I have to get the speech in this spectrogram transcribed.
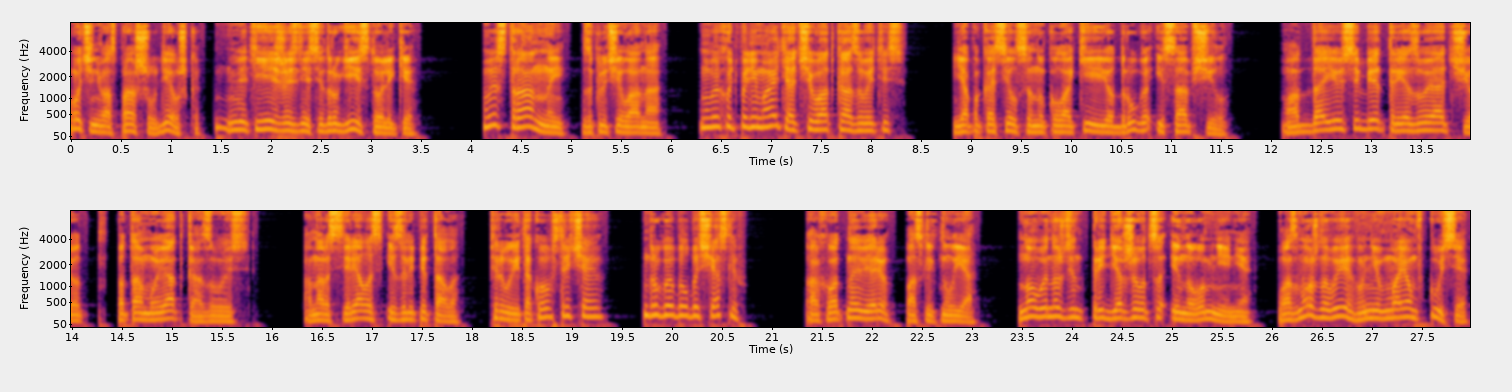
Очень вас прошу, девушка, ведь есть же здесь и другие столики». «Вы странный», — заключила она. «Вы хоть понимаете, от чего отказываетесь?» Я покосился на кулаки ее друга и сообщил. «Отдаю себе трезвый отчет, потому и отказываюсь». Она растерялась и залепетала. «Впервые такого встречаю. Другой был бы счастлив». «Охотно верю», — воскликнул я но вынужден придерживаться иного мнения. Возможно, вы не в моем вкусе.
